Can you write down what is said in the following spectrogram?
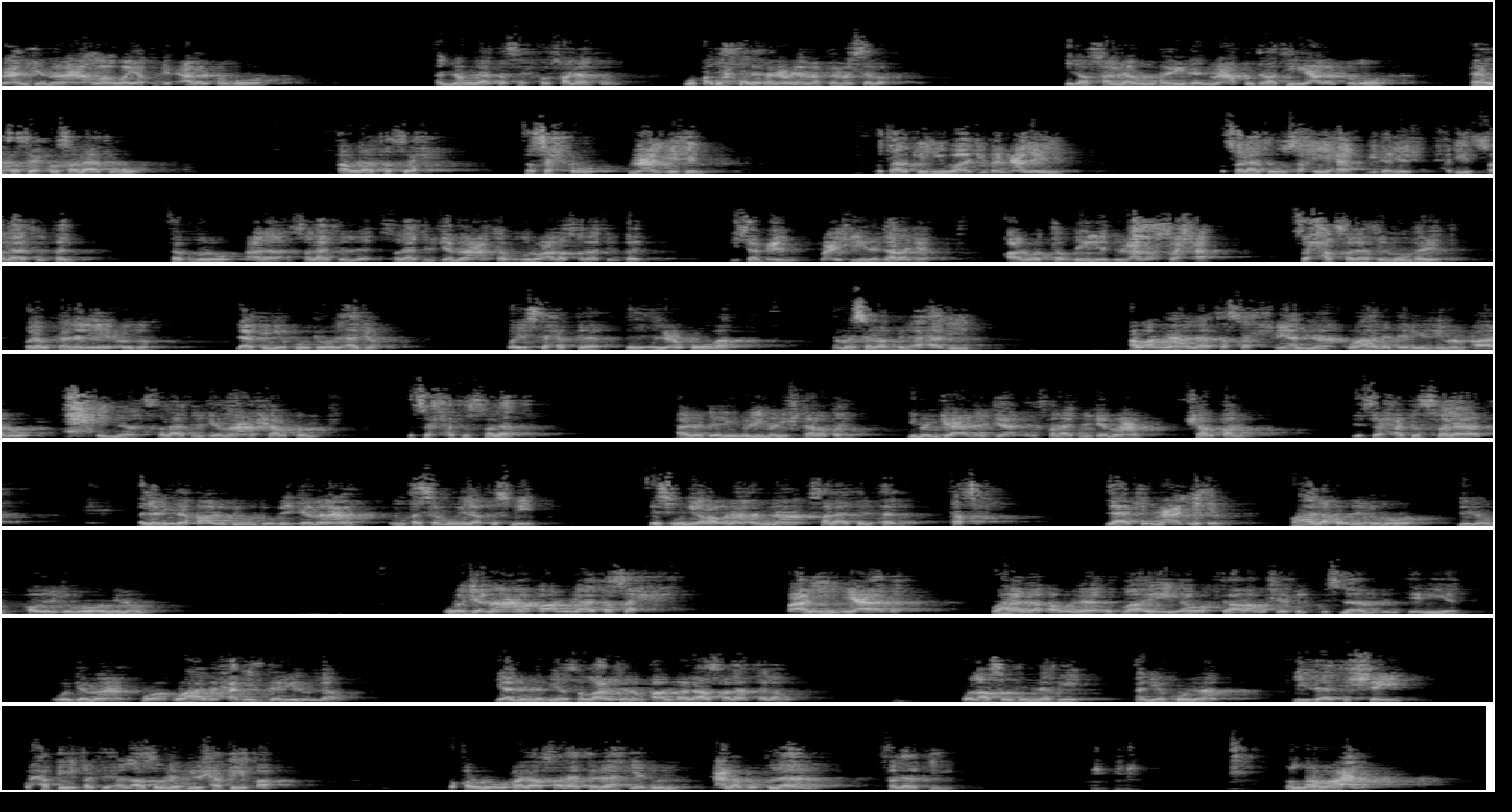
مع الجماعة وهو يقدر على الحضور أنه لا تصح صلاته. وقد اختلف العلماء كما سبق. إذا صلى منفردا مع قدرته على الحضور فهل تصح صلاته؟ أو لا تصح؟ تصح مع الإثم وتركه واجبا عليه وصلاته صحيحة بدليل حديث صلاة الفذ. تفضل على صلاة صلاة الجماعة تفضل على صلاة الفذ بسبع وعشرين درجة. قالوا التفضيل يدل على الصحة صحة صلاة المنفرد ولو كان لغير عذر لكن يفوته الأجر ويستحق العقوبة كما سبق في الأحاديث. أو أنها لا تصح لأن وهذا دليل لمن قالوا إن صلاة الجماعة شرط لصحة الصلاة. هذا دليل لمن اشترطه لمن جعل صلاة الجماعة شرطا لصحة الصلاة. الذين قالوا بوجوب الجماعة انقسموا إلى قسمين. قسم يرون أن صلاة الفم تصح لكن مع الإثم. وهذا قول الجمهور منهم قول الجمهور منهم. وجماعة قالوا لا تصح وعليه الإعادة. وهذا قول الظاهرية واختاره شيخ الإسلام ابن تيمية وجماعة. وهذا الحديث دليل له لأن النبي صلى الله عليه وسلم قال فلا صلاة له. والأصل في النفي أن يكون لذات الشيء وحقيقتها. الأصل نفي الحقيقة. وقوله فلا صلاة له يدل على بطلان صلاته. الله أعلم.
